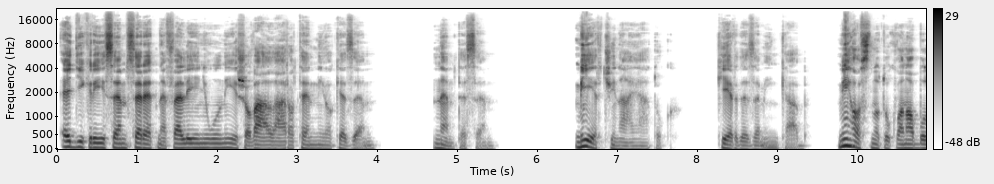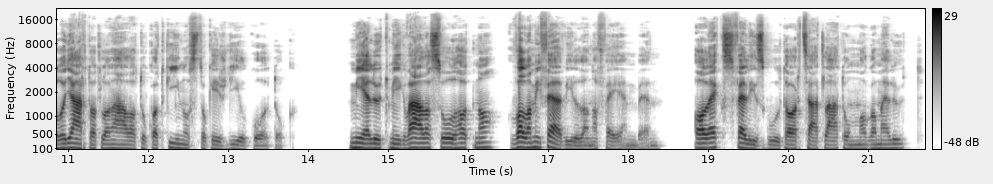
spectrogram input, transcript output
Egyik részem szeretne felé nyúlni és a vállára tenni a kezem. Nem teszem. Miért csináljátok? Kérdezem inkább. Mi hasznotok van abból, hogy ártatlan állatokat kínosztok és gyilkoltok? Mielőtt még válaszolhatna, valami felvillan a fejemben. Alex felizgult arcát látom magam előtt.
